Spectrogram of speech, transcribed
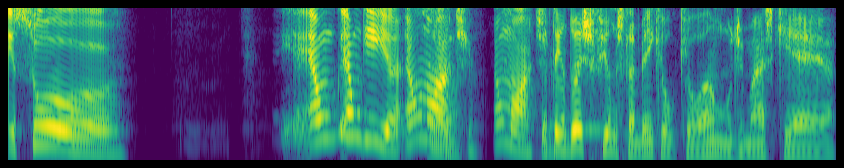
isso. É um, é um guia, é um norte. É, um norte. Eu tenho dois filmes também que eu, que eu amo demais, que é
